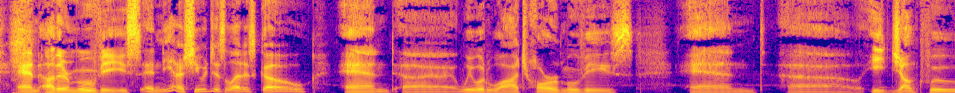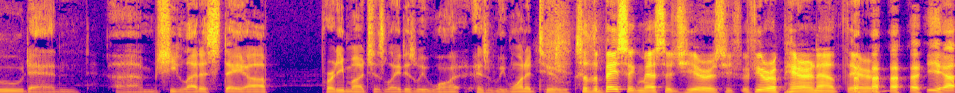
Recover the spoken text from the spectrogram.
and other movies. And, you know, she would just let us go and uh, we would watch horror movies and uh, eat junk food. And um, she let us stay up pretty much as late as we want as we wanted to. So the basic message here is, if, if you're a parent out there, yeah,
